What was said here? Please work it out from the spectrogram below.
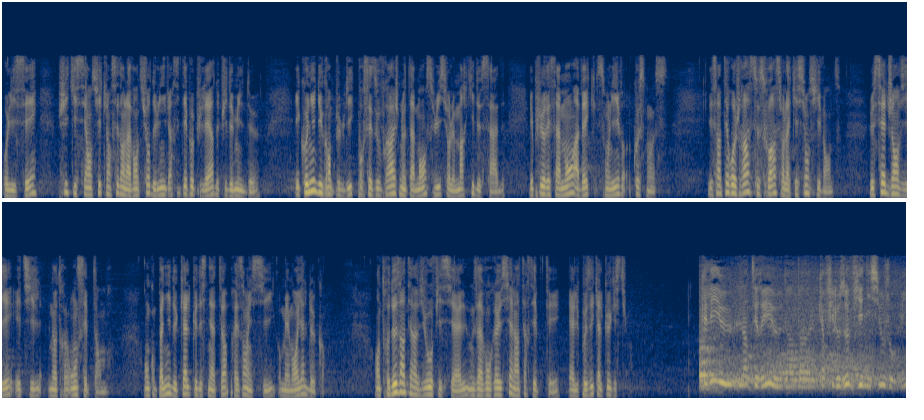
au lycée, puis qui s'est ensuite lancé dans l'aventure de l'université populaire depuis 2002, est connu du grand public pour ses ouvrages notamment celui sur le marquis de Sade, et plus récemment avec son livre Cosmos. Il s'interrogera ce soir sur la question suivante. Le 7 janvier est-il notre 11 septembre? En compagnie de quelques dessinateurs présents ici, au mémorial de Caen. Entre deux interviews officielles, nous avons réussi à l'intercepter et à lui poser quelques questions. Quel est euh, l'intérêt euh, qu'un philosophe vienne ici aujourd'hui?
